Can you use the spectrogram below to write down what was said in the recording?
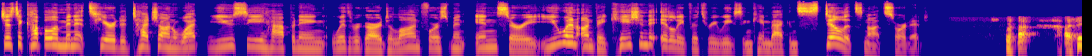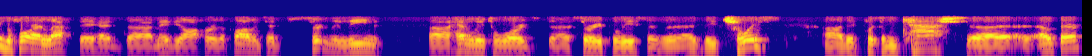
Just a couple of minutes here to touch on what you see happening with regard to law enforcement in Surrey. You went on vacation to Italy for three weeks and came back, and still it's not sorted. I think before I left, they had uh, made the offer. The province had certainly leaned uh, heavily towards uh, Surrey Police as, a, as the choice. Uh, they put some cash uh, out there,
